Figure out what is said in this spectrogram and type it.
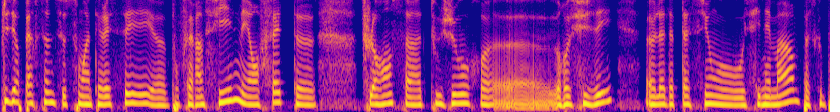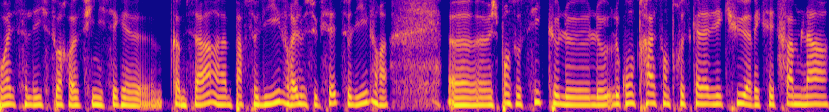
plusieurs personnes se sont intéressées euh, pour faire un film, et en fait, euh, Florence a toujours refusé l'adaptation au cinéma parce que pour elle, l'histoire finissait comme ça, hein, par ce livre et le succès de ce livre. je pense aussi que le, le, le contraste entre ce qu'elle a vécu avec ces femmes-là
